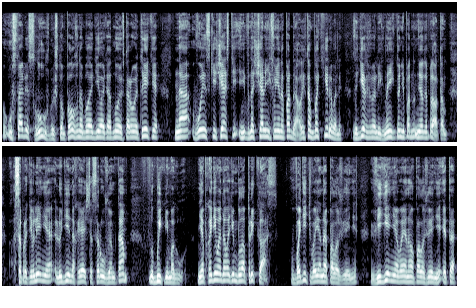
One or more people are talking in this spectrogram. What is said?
уставе службы, что положено было делать одно, и второе, третье. На воинские части вначале никто не нападал. Их там блокировали, задерживали их, на них никто не нападал. Там сопротивление людей, находящихся с оружием там, ну, быть не могло. Необходимо давать им было приказ вводить военное положение. Введение военного положения – это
